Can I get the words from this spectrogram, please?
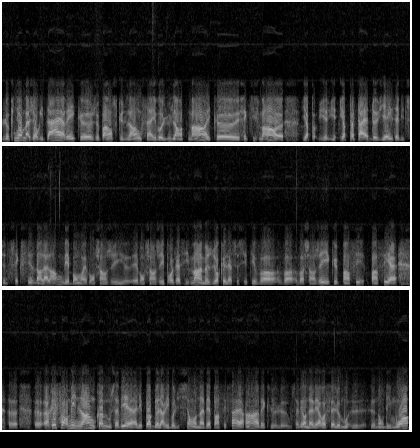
l'opinion majoritaire est que je pense qu'une langue, ça évolue lentement et que effectivement, euh, il y a, y a peut-être de vieilles habitudes sexistes dans la langue, mais bon, elles vont changer, elles vont changer progressivement à mesure que la société va, va, va changer et que penser, penser à, réformer une langue comme, vous savez, à l'époque de la Révolution, on avait pensé faire, hein, avec le, le vous savez, on avait refait le, le nom des mois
